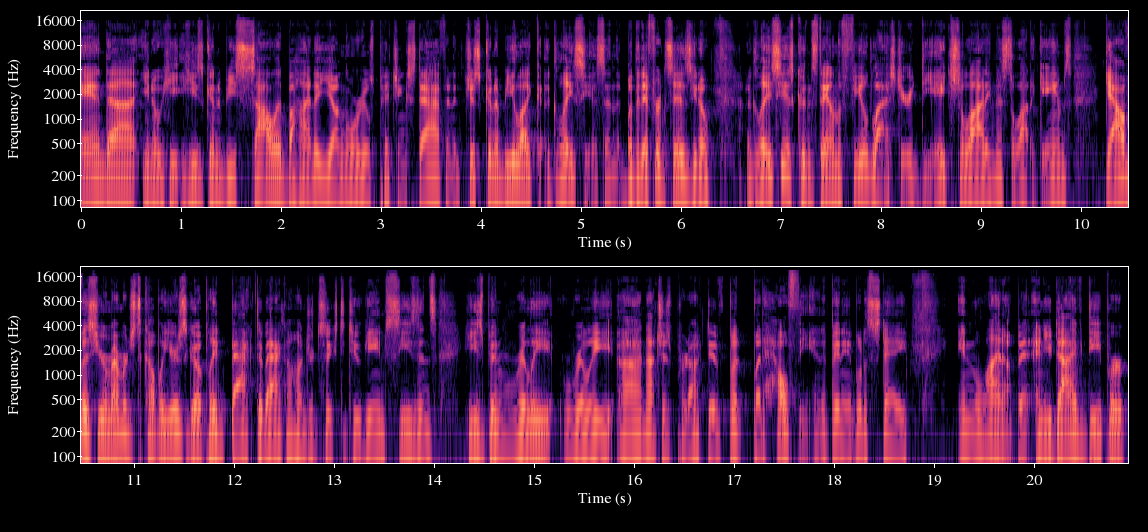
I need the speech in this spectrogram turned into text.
And, uh, you know, he, he's going to be solid behind a young Orioles pitching staff, and it's just going to be like Iglesias. And But the difference is, you know, Iglesias couldn't stay on the field last year. He DH'd a lot. He missed a lot of games. Galvis, you remember just a couple years ago, played back-to-back 162 game seasons. He's been really, really uh, not just productive, but but healthy, and been able to stay in the lineup. And, and you dive deeper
